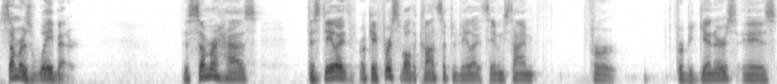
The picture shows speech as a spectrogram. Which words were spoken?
Summer is way better. The summer has this daylight. Okay, first of all, the concept of daylight savings time for for beginners is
